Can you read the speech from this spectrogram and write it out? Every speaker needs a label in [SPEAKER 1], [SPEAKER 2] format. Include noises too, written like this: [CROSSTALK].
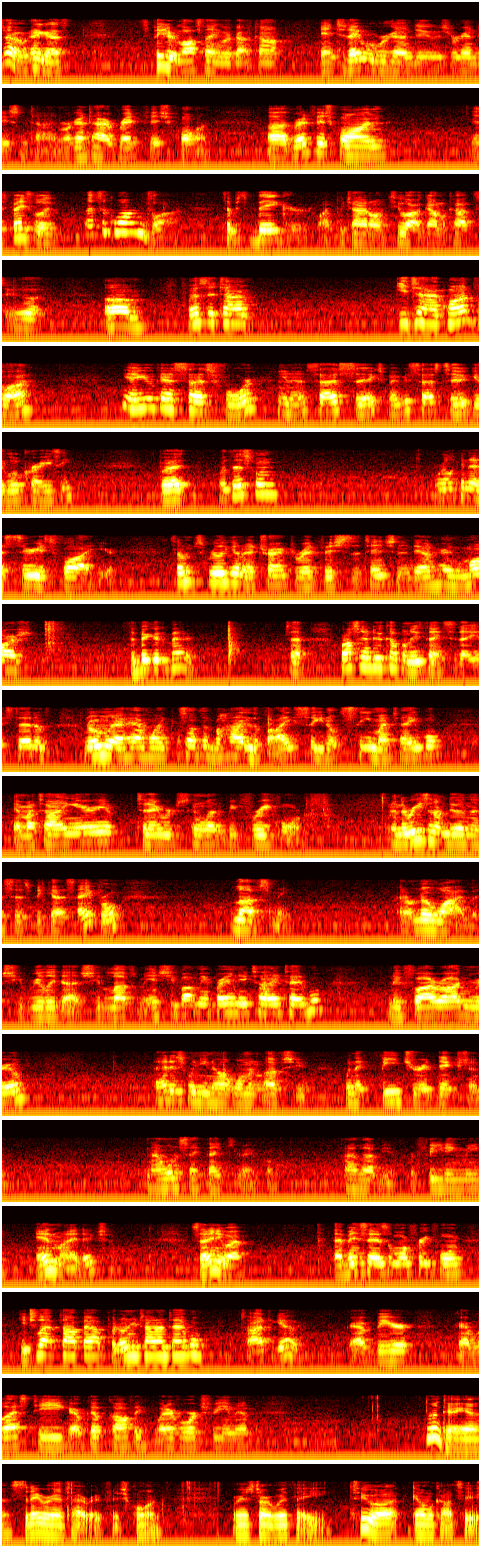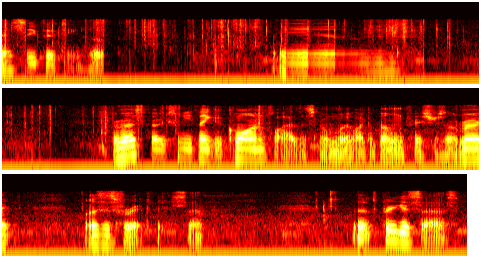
[SPEAKER 1] Oh, hey guys. It's Peter at LostAngler.com and today what we're going to do is we're going to do some tying. We're going to tie a redfish Kwan. Uh, the redfish Kwan is basically, it's a Kwan fly. Except it's bigger, like we tied on a 2-aught Gamakatsu hook. Um, most of the time, you tie a Kwan fly, you know, you're looking at size 4, you know, size 6, maybe size 2, get a little crazy. But with this one, we're looking at a serious fly here. Something's really going to attract redfish's attention, and down here in the marsh, the bigger the better. So, we're also going to do a couple new things today. Instead of, normally I have like something behind the vise so you don't see my table and my tying area, today we're just going to let it be free form. And the reason I'm doing this is because April loves me. I don't know why, but she really does. She loves me. And she bought me a brand new tying table, new fly rod and reel, that is when you know a woman loves you, when they feed your addiction. And I want to say thank you, April. I love you for feeding me and my addiction. So anyway, that being said, it's a little more freeform. Get your laptop out, put it on your tying table, tie it together. Grab a beer, grab a glass of tea, grab a cup of coffee, whatever works for you, man. Okay, uh, guys, today we're going to tie redfish Kwan. We're going to start with a 2-aught Gamakatsu SC15 hook. And for most folks, when you think of Kwan flies, it's normally like a bonefish or something, right? Well, this is for redfish, so looks pretty good size.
